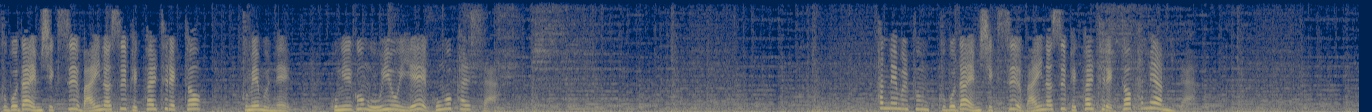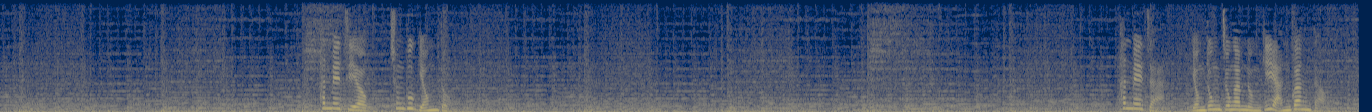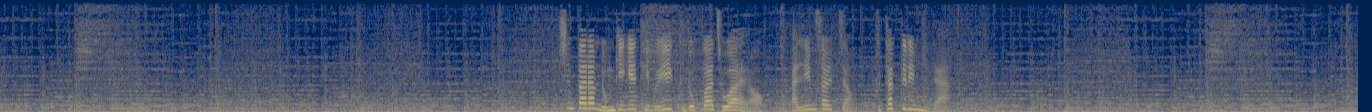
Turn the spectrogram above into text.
구보다 M6-108 트랙터 구매 문의 010-5252-0584 판매 물품 구보다 M6-108 트랙터 판매합니다. 판매 지역 충북 영동 판매자 영동종합농기 안광덕 신바람 농기계 TV 구독과 좋아요, 알림 설정 부탁드립니다.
